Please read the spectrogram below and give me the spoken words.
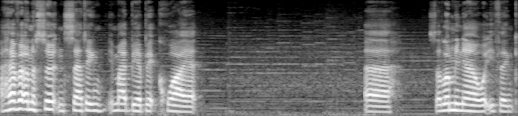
I have it on a certain setting. It might be a bit quiet. Uh, so let me know what you think.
